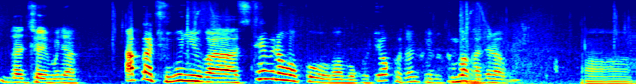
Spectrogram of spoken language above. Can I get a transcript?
나, 저, 뭐냐. 아까 죽은 이유가 스태미나 먹고만 먹고 뛰었거든? 그래서 금방 가더라고. 어.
